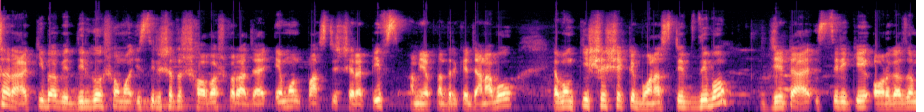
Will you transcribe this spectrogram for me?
ছাড়া কীভাবে দীর্ঘ সময় স্ত্রীর সাথে সহবাস করা যায়, এমন পাঁচটি সেরা টিপস আমি আপনাদেরকে জানাব এবং কি শেষে একটি বোনাস টিপস দিব, যেটা স্ত্রীকে অর্গাজম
